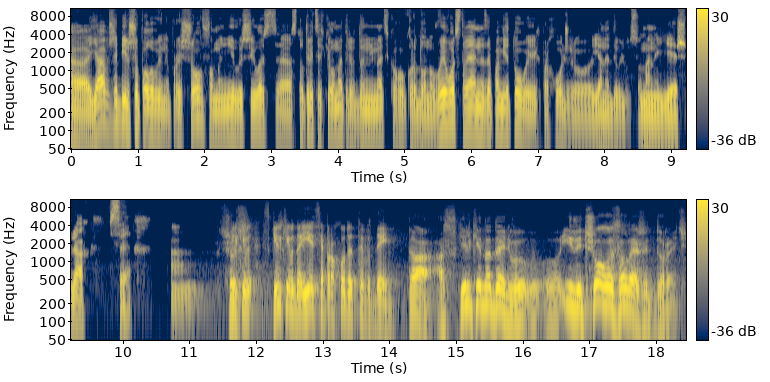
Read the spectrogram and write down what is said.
Е, Я вже більшу половини пройшов, а мені лишилось е, 130 кілометрів до німецького кордону. Воєводства я не запам'ятовую, я їх проходжу, я не дивлюсь. У мене є шлях, все. Е, Скільки, скільки вдається проходити в день? Так, а скільки на день і від чого залежить, до речі?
